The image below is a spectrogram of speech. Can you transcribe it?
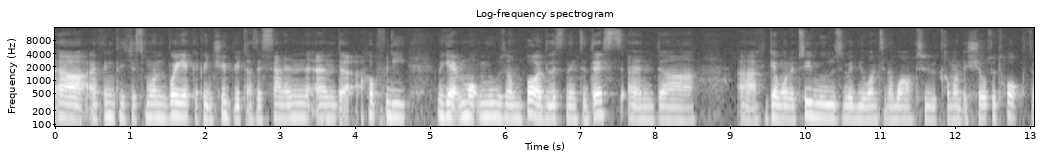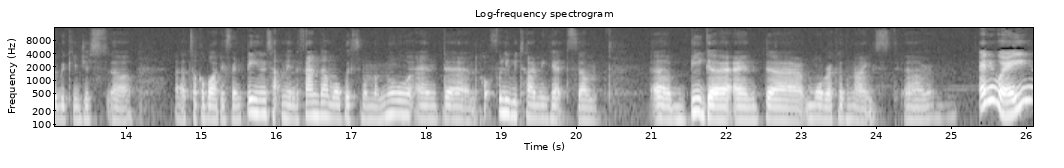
Uh, I think there's just one way I can contribute as a fan, and uh, hopefully we get more moves on board listening to this, and uh, uh, get one or two moves maybe once in a while to come on the show to talk, so we can just uh, uh, talk about different things happening in the fandom or with Mama Moo, and and hopefully with time we get some uh, bigger and more recognized. anyway,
